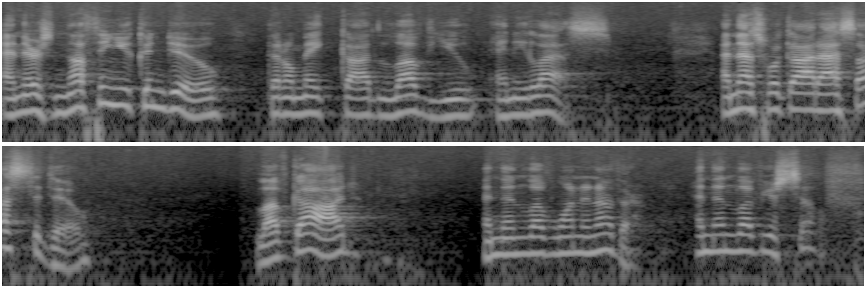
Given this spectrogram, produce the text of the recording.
and there's nothing you can do that'll make God love you any less. And that's what God asks us to do love God, and then love one another, and then love yourself.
